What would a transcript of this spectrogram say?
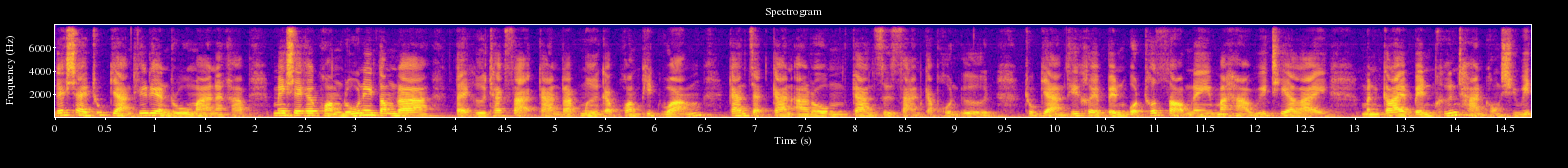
ได้ใช้ทุกอย่างที่เรียนรู้มานะครับ ไม่ใช่แค่ความรู้ในตำรา แต่คือทักษะการรับมือกับความผิดหวัง การจัดการอารมณ์ การสื่อสารกับคนอื่น ทุกอย่างที่เคยเป็นบททดสอบในมหาวิทยาลัย มันกลายเป็นพื้นฐานของชีวิต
